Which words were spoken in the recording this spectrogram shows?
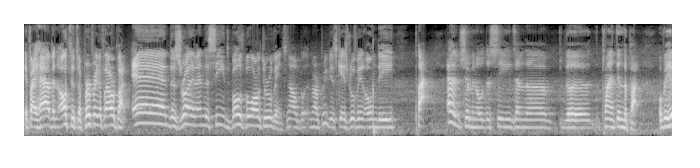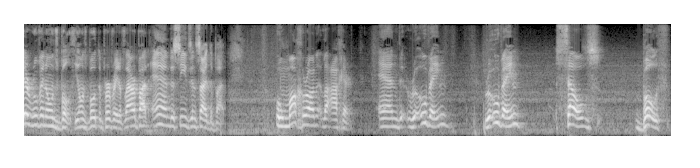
if I have an otzitz, a perforated flower pot, and the zraim and the seeds both belong to Ruvain? So now, in our previous case, Ruvain owned the pot, and Shimon owned the seeds and the, the plant in the pot. Over here, Reuven owns both. He owns both the perforated flower pot and the seeds inside the pot. Umachron la'acher. And Reuven, Reuven sells both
